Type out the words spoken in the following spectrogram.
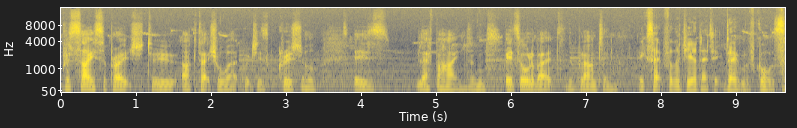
precise approach to architectural work, which is crucial, is left behind, and it's all about the planting. Except for the geodetic dome, of course.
